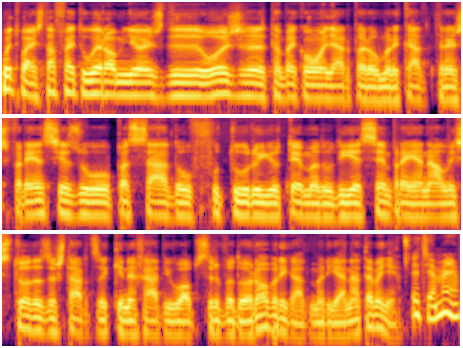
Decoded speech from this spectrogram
Muito bem, está feito o Euro Milhões de hoje, também com um olhar para o mercado de transferências, o passado, o futuro futuro e o tema do dia sempre em análise todas as tardes aqui na Rádio Observador. Obrigado, Mariana. Até amanhã. Até amanhã.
